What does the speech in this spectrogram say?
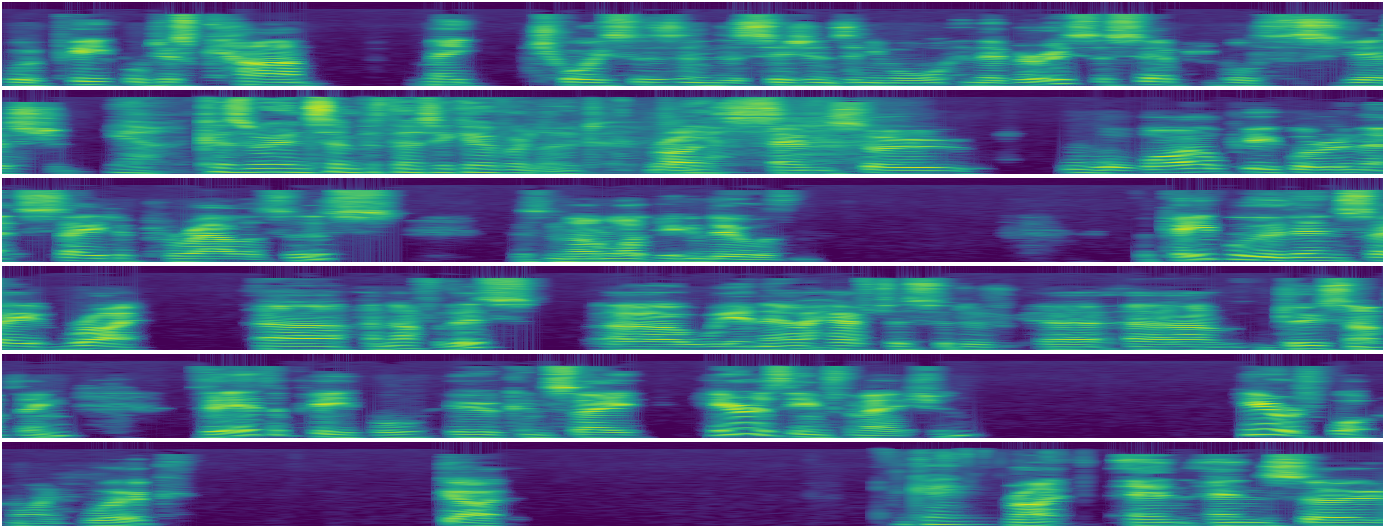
where people just can't make choices and decisions anymore, and they're very susceptible to suggestion. Yeah, because we're in sympathetic overload. Right. Yes. And so while people are in that state of paralysis, there's not a lot you can do with them. The people who then say, right, uh, enough of this, uh, we now have to sort of uh, um, do something, they're the people who can say, here is the information, here is what might work, go. Okay. Right. And and so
